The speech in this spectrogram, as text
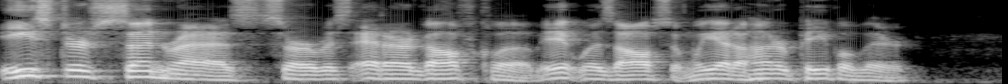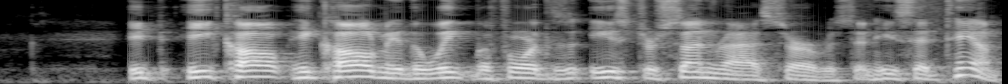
Easter sunrise service at our golf club. It was awesome. We had 100 people there. He, he, called, he called me the week before the Easter sunrise service, and he said, Tim,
